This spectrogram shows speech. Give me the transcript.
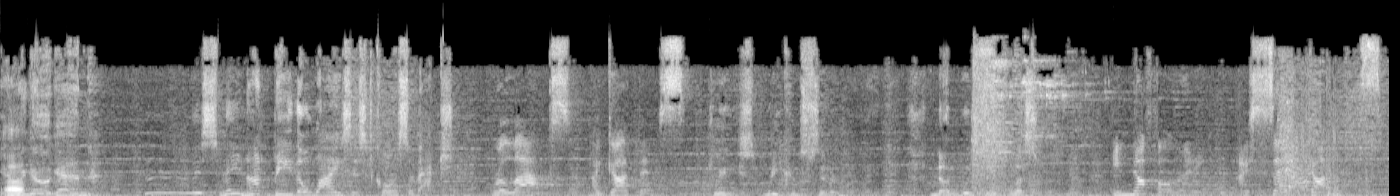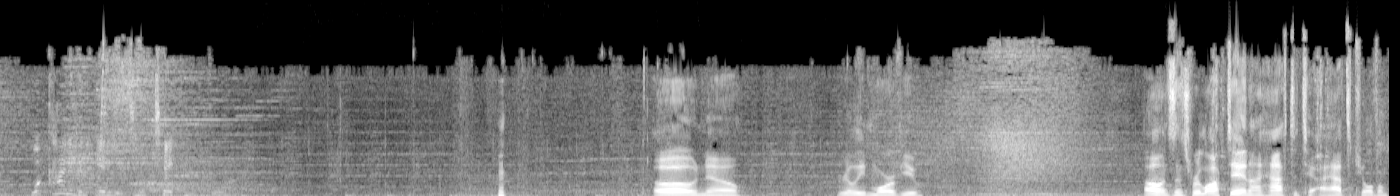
Here Uh. we go again. This may not be the wisest course of action. Relax. I got this. Please, reconsider, my lady. None would think less of you. Enough already. I said I got this. What kind of an idiot do you take me for? oh no, really more of you. Oh, and since we're locked in, I have to ta- I have to kill them.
